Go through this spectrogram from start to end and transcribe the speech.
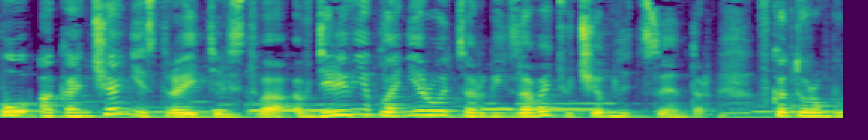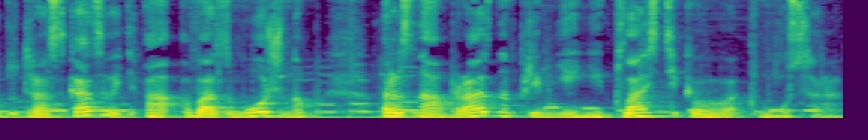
По окончании строительства в деревне планируется организовать учебный центр, в котором будут рассказывать о возможном разнообразном применении пластикового мусора.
